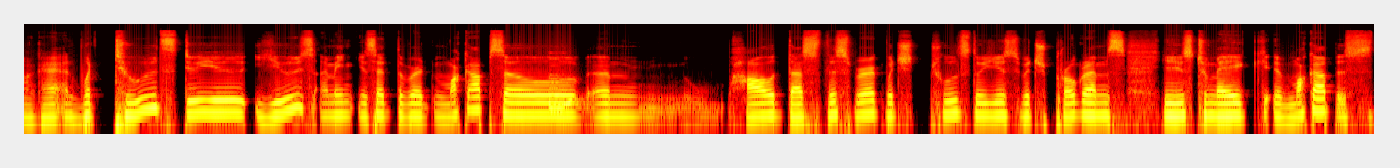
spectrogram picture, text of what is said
Okay, and what tools do you use? I mean, you said the word mockup. So, mm-hmm. um, how does this work? Which tools do you use? Which programs you use to make a mockup? Is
